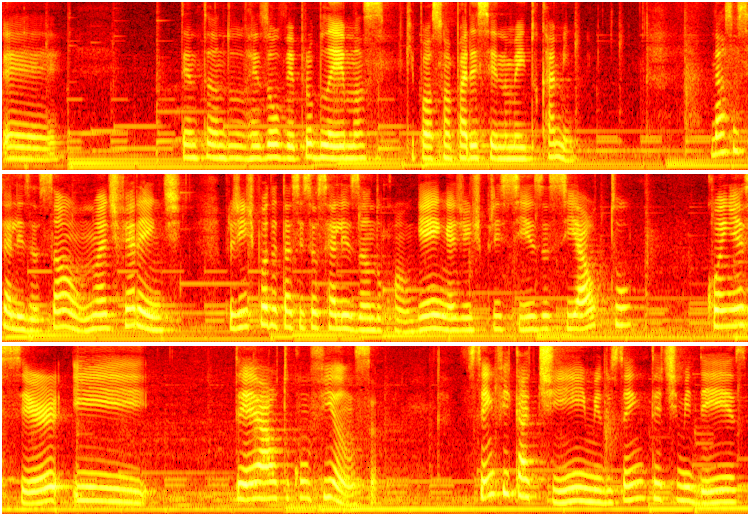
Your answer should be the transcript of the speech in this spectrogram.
é, tentando resolver problemas que possam aparecer no meio do caminho. Na socialização não é diferente. Para a gente poder estar tá se socializando com alguém, a gente precisa se autoconhecer e ter autoconfiança. Sem ficar tímido, sem ter timidez,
